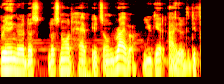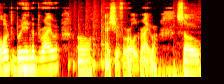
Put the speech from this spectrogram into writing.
Behringer does does not have its own driver. You get either the default Behringer driver or ASIO for all driver. So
